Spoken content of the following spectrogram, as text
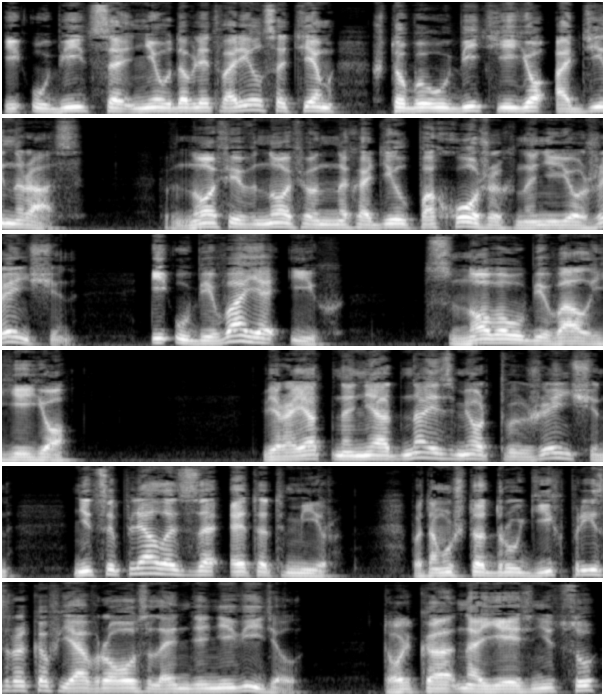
и убийца не удовлетворился тем, чтобы убить ее один раз. Вновь и вновь он находил похожих на нее женщин и, убивая их, снова убивал ее. Вероятно, ни одна из мертвых женщин не цеплялась за этот мир, потому что других призраков я в Роузленде не видел, только наездницу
